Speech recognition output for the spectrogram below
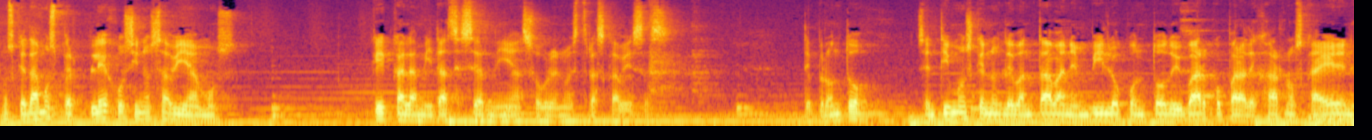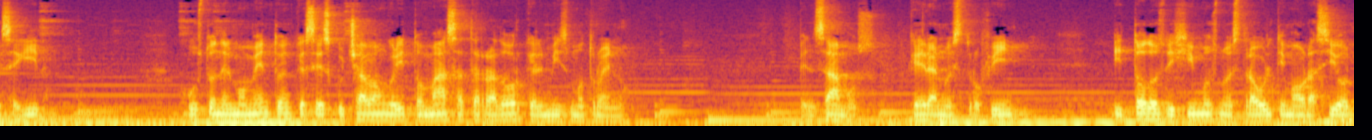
nos quedamos perplejos y no sabíamos qué calamidad se cernía sobre nuestras cabezas. De pronto sentimos que nos levantaban en vilo con todo y barco para dejarnos caer enseguida, justo en el momento en que se escuchaba un grito más aterrador que el mismo trueno. Pensamos que era nuestro fin y todos dijimos nuestra última oración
